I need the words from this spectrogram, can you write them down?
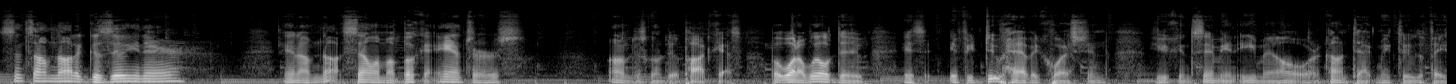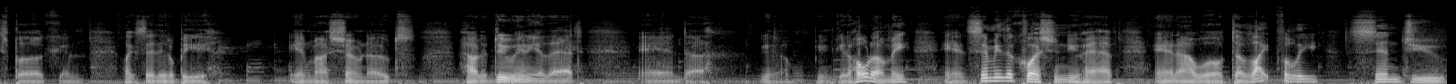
since I'm not a gazillionaire and I'm not selling my book of answers, I'm just going to do a podcast. But what I will do is if you do have a question, you can send me an email or contact me through the Facebook. And like I said, it'll be in my show notes how to do any of that. And, uh, you know, you can get a hold of me and send me the question you have, and I will delightfully send you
